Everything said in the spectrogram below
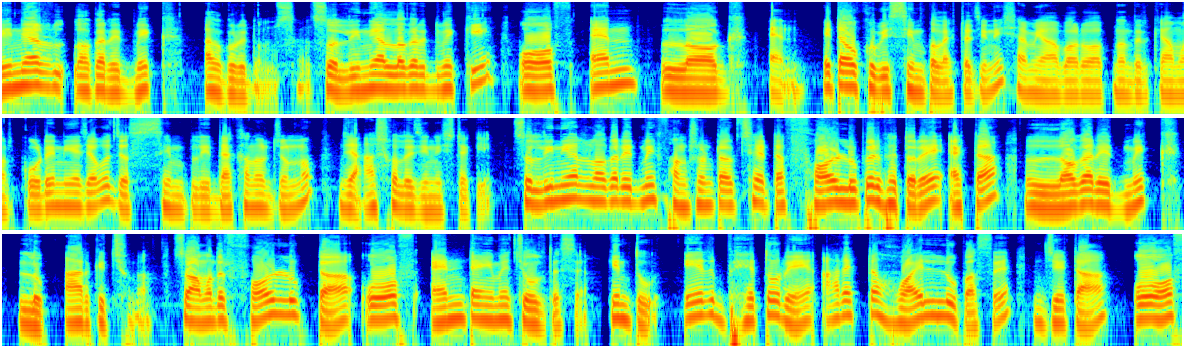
linear logarithmic algorithms so linear logarithmic কি? অফ এন লগ এন এটাও খুবই সিম্পল একটা জিনিস। আমি আবারও আপনাদেরকে আমার কোডে নিয়ে যাব জাস্ট সিম্পলি দেখানোর জন্য যে আসলে জিনিসটা কি। সো লিনিয়ার লগারিদমিক ফাংশনটা হচ্ছে এটা ফর লুপের ভেতরে একটা লগারিদমিক লুপ আর কিছু না। সো আমাদের ফর লুপটা ও অফ এন টাইমে চলতেছে। কিন্তু এর ভেতরে আরেকটা হোয়াইল লুপ আছে, যেটা ও অফ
